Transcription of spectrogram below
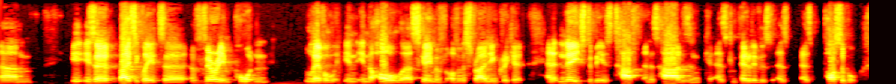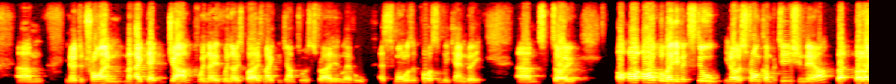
um, is a basically it's a, a very important level in, in the whole uh, scheme of, of Australian cricket, and it needs to be as tough and as hard as as competitive as, as, as possible. Um, you know, to try and make that jump when they when those players make the jump to Australian level as small as it possibly can be. Um, so. I, I, believe it's still, you know, a strong competition now, but but I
